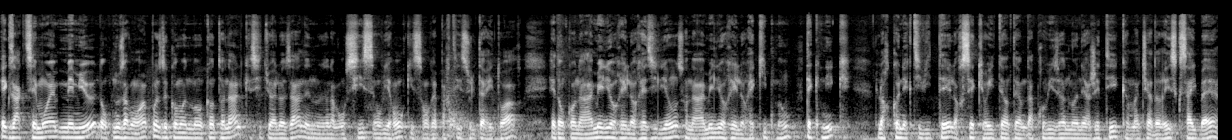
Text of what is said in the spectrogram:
Exact, c'est moins mais mieux. Donc nous avons un poste de commandement cantonal qui est situé à Lausanne et nous en avons six environ qui sont répartis sur le territoire. Et donc on a amélioré leur résilience, on a amélioré leur équipement technique leur connectivité, leur sécurité en termes d'approvisionnement énergétique, en matière de risque cyber.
